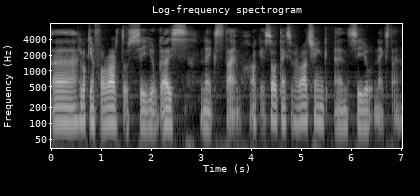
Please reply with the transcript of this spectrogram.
uh, looking forward to see you guys next time. Okay so thanks for watching and see you next time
